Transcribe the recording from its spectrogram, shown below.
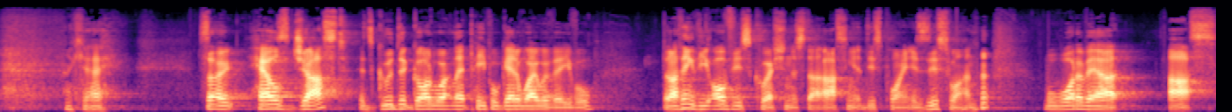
Okay. So hell's just. It's good that God won't let people get away with evil. But I think the obvious question to start asking at this point is this one well, what about us?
